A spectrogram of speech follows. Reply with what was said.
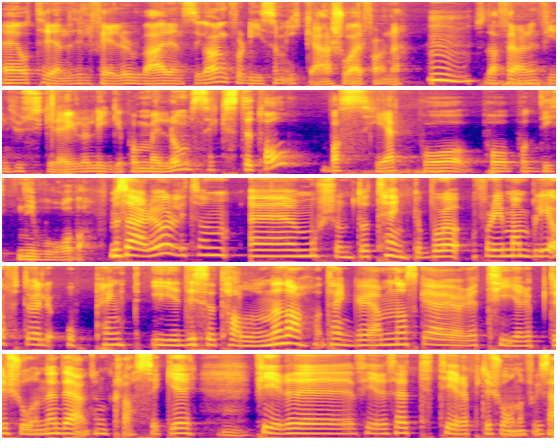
eh, å trene til failure hver eneste gang for de som ikke er så erfarne. Mm. Så derfor er det en fin huskeregel å ligge på mellom 6 til 12 basert på, på, på, ditt nivå, da. Men så er det jo litt sånn eh, morsomt å tenke på, fordi man blir ofte veldig opphengt i disse tallene, da. Og tenker ja, men nå skal jeg gjøre ti repetisjoner, det er jo en sånn klassiker. Mm. Fire, fire sett, ti repetisjoner, f.eks.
